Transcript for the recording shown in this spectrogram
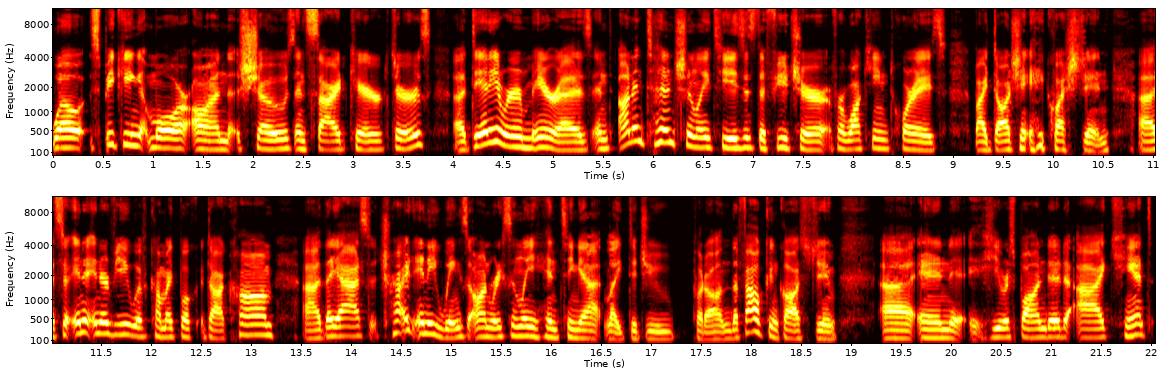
Well, speaking more on shows and side characters, uh, Danny Ramirez and unintentionally teases the future for Joaquin Torres by dodging a question. Uh, so, in an interview with comicbook.com, uh, they asked, tried any wings on recently, hinting at, like, did you put on the Falcon costume? Uh, and he responded, I can't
